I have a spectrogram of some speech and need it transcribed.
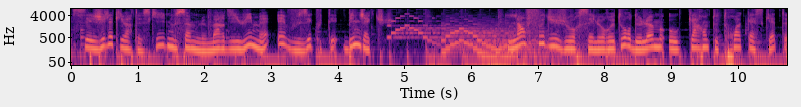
c'est Juliette Liwartowski, nous sommes le mardi 8 mai et vous écoutez Binge Actu. L'info du jour, c'est le retour de l'homme aux 43 casquettes,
